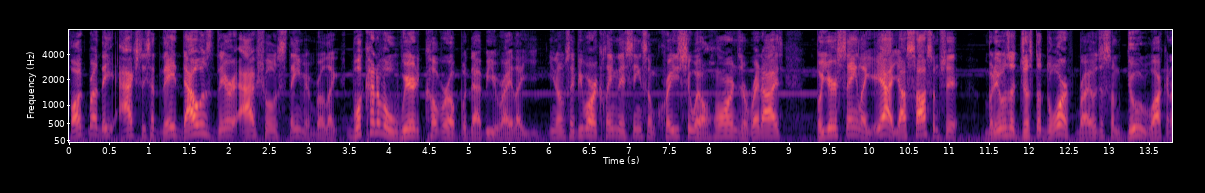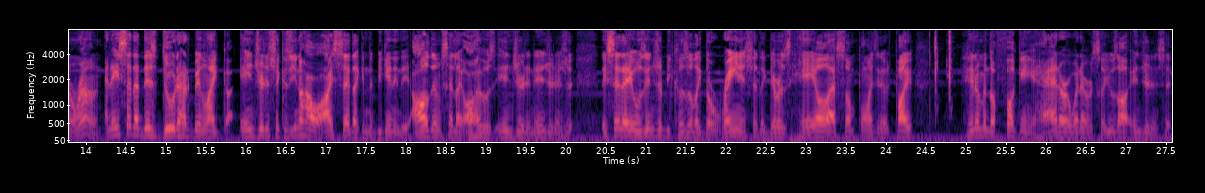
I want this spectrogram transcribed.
fuck, bro? They actually said they that was their actual statement, bro. Like, what kind of a weird cover up would that be, right? Like, you know what I'm saying? People are claiming they're seeing some crazy shit with horns or red eyes, but you're saying, like, yeah, y'all saw some shit, but it was a, just a dwarf, bro. It was just some dude walking around. And they said that this dude had been like uh, injured and shit. Cause you know how I said like in the beginning, they, all of them said like, oh, he was injured and injured and shit. They said that he was injured because of like the rain and shit. Like there was hail at some points, and it was probably hit him in the fucking head or whatever, so he was all injured and shit.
